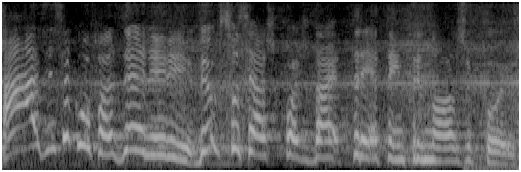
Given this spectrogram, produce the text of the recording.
Ah, gente sabe o que eu vou fazer, Neri? Vê o que você acha que pode dar treta entre nós depois.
